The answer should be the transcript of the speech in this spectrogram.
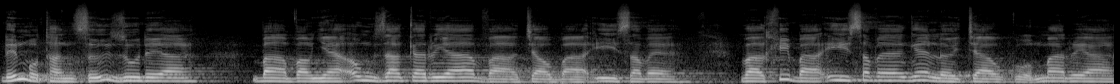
đến một thành xứ Judea. Bà vào nhà ông Zakaria và chào bà Isabe. Và khi bà Isabe nghe lời chào của Maria,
